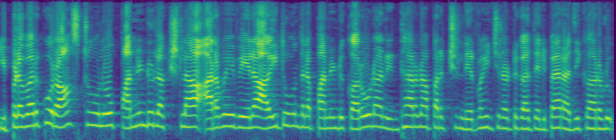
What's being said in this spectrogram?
ఇప్పటి వరకు రాష్ట్రంలో పన్నెండు లక్షల అరవై వేల ఐదు వందల పన్నెండు కరోనా నిర్ధారణ పరీక్షలు నిర్వహించినట్టుగా తెలిపారు అధికారులు.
